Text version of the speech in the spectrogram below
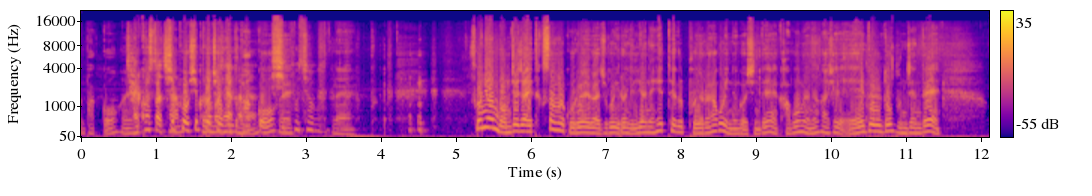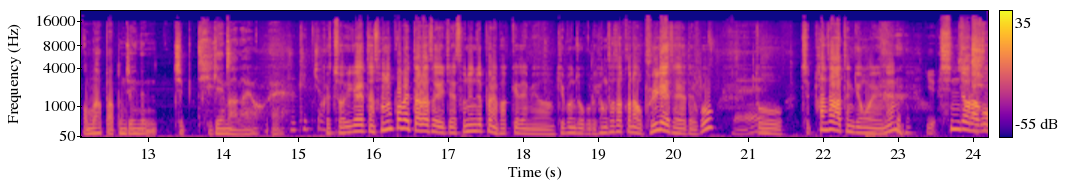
예, 받고 예. 잘 컸어 참 10호 10호 그런 거 처분도 생각하면. 받고 예. 보죠. 네 소년 범죄자의 특성을 고려해가지고 이런 일련의 혜택을 부여를 하고 있는 것인데 가보면은 사실 애들도 문제인데 엄마 아빠 문제 있는 집 되게 많아요. 예. 그렇겠죠. 그렇죠. 이게 일단 소년법에 따라서 이제 소년 재판을 받게 되면 기본적으로 형사 사건하고 분리해서 해야 되고 네. 또집 판사 같은 경우에는 예. 친절하고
